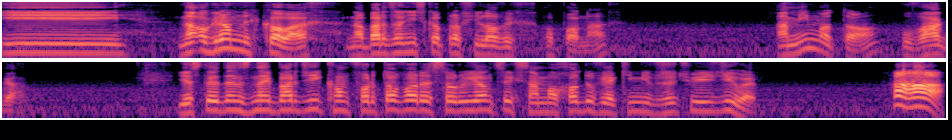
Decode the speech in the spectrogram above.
I na ogromnych kołach, na bardzo niskoprofilowych oponach, a mimo to, uwaga, jest to jeden z najbardziej komfortowo resorujących samochodów, jakimi w życiu jeździłem. Haha!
